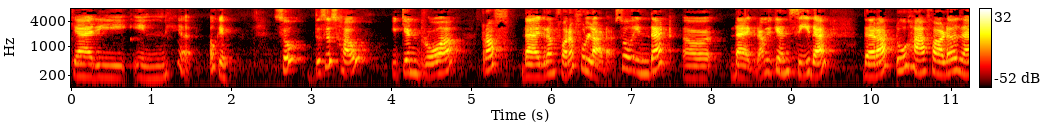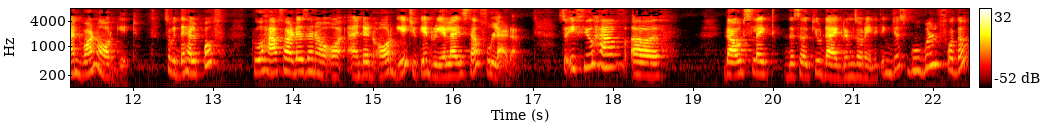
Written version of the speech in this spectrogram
Carry in here okay? So this is how you can draw a rough diagram for a full adder so in that uh, diagram you can see that there are two half adders and one OR gate. So with the help of two half adders and, and an OR gate you can realize the full adder so if you have uh, doubts like the circuit diagrams or anything just google for the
